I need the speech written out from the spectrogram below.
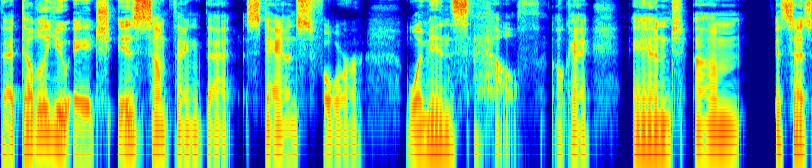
that WH is something that stands for women's health. Okay, and um, it says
